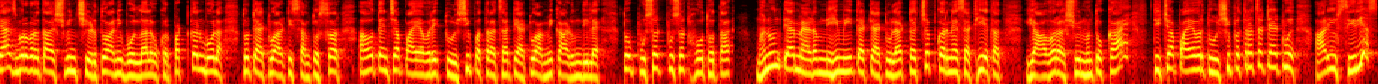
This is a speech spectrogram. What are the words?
त्याचबरोबर आता अश्विन चिडतो आणि बोलला लवकर पटकन बोला. तो टॅटू आर्टिस्ट सांगतो सर अहो त्यांच्या पायावर एक तुळशीपत्राचा टॅटू आम्ही काढून दिला आहे तो पुसट पुसट होत होता. म्हणून त्या मॅडम नेहमी त्या टॅटूला टचअप करण्यासाठी येतात. यावर अश्विन म्हणतो काय? तिच्या पायावर तुळशीपत्राचा टॅटू आहे? आर यू सिरियस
